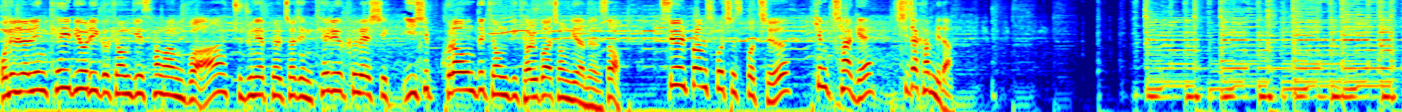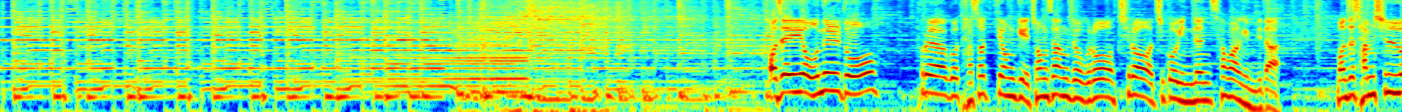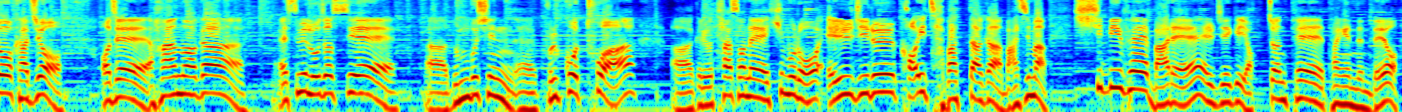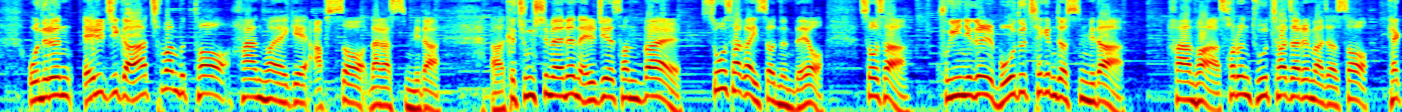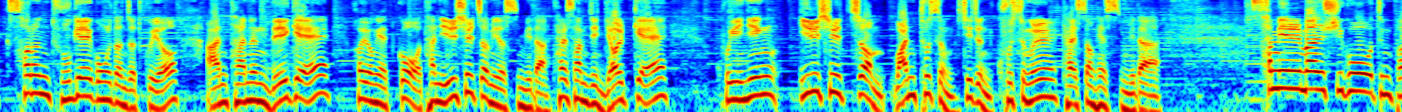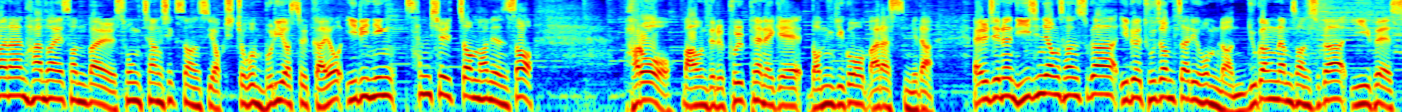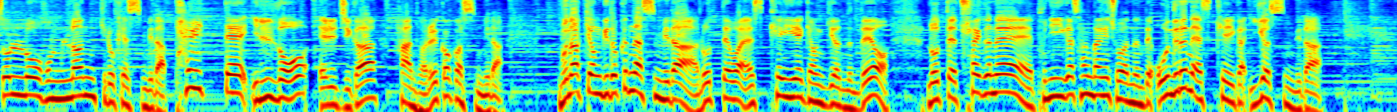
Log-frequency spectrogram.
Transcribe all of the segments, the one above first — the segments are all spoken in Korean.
오늘 열린 KBO 리그 경기 상황과 주중에 펼쳐진 K리그 클래식 29라운드 경기 결과 정리하면서 수요일 밤 스포츠 스포츠 힘차게 시작합니다. 어제 이어 오늘도 프로야구 다섯 경기 정상적으로 치러지고 있는 상황입니다. 먼저 잠실로 가죠. 어제 한화가 에스미 로저스의 아, 눈부신 불꽃 투와 아, 그리고 타선의 힘으로 LG를 거의 잡았다가 마지막 12회 말에 LG에게 역전패 당했는데요. 오늘은 LG가 초반부터 한화에게 앞서 나갔습니다. 아, 그 중심에는 LG의 선발 소사가 있었는데요. 소사 9이닝을 모두 책임졌습니다. 한화 32타자를 맞아서 132개의 공을 던졌고요. 안타는 4개 허용했고 단 1실점이었습니다. 탈삼진 10개, 9이닝 1실점 완투승 시즌 9승을 달성했습니다. 3일만 쉬고 등판한 한화의 선발 송창식 선수 역시 조금 무리였을까요? 1이닝 3실점 하면서 바로 마운드를 불펜에게 넘기고 말았습니다. LG는 이진영 선수가 1회 2점짜리 홈런, 유강남 선수가 2회 솔로 홈런 기록했습니다. 8대 1로 LG가 한화를 꺾었습니다. 문학 경기도 끝났습니다. 롯데와 SK의 경기였는데요. 롯데 최근에 분위기가 상당히 좋았는데 오늘은 SK가 이겼습니다.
